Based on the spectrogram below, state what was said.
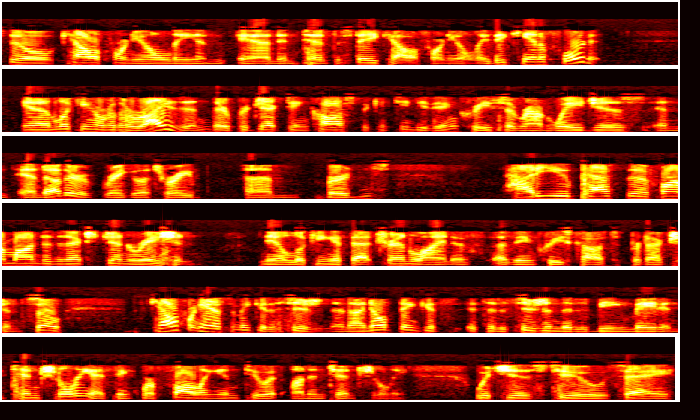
still California only and, and intent to stay California only. They can't afford it. And looking over the horizon, they're projecting costs to continue to increase around wages and, and other regulatory um, burdens. How do you pass the farm on to the next generation? You know, looking at that trend line of, of increased cost of production. So California has to make a decision, and I don't think it's it's a decision that is being made intentionally. I think we're falling into it unintentionally, which is to say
